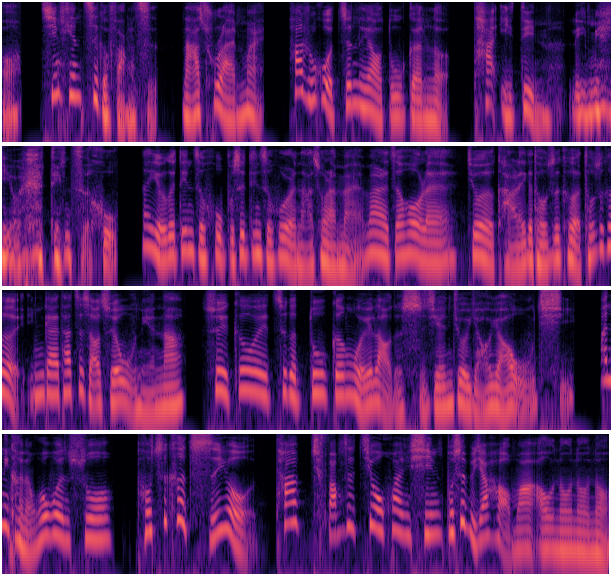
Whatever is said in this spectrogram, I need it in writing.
哦，今天这个房子拿出来卖。他如果真的要都更了，他一定里面有一个钉子户。那有一个钉子户，不是钉子户人拿出来卖，卖了之后呢，就卡了一个投资客。投资客应该他至少只有五年呐、所以各位这个都更为老的时间就遥遥无期。啊，你可能会问说，投资客持有他房子旧换新，不是比较好吗？哦、oh, no no no，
